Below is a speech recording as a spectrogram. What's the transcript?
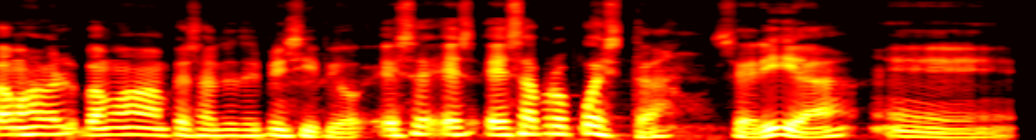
vamos, a ver, vamos a empezar desde el principio. Ese, es, esa propuesta sería, eh,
